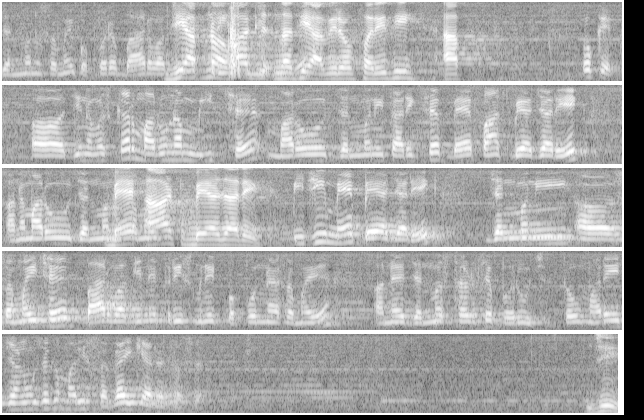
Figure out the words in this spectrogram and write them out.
જન્મનો સમય બપોરે બાર વાગે જી આપનો અવાજ નથી આવી રહ્યો. ફરીથી આપ. ઓકે. જી નમસ્કાર. મારું નામ મીત છે. મારો જન્મની તારીખ છે બે પાંચ બે હજાર એક અને મારું જન્મ બે સમય આઠ બે હજાર એક. બીજી મે બે હજાર એક. જન્મની સમય છે બાર વાગીને ત્રીસ મિનિટ બપોરના સમયે અને જન્મસ્થળ છે ભરૂચ. તો મારે એ જાણવું છે કે મારી સગાઈ ક્યારે થશે? જી.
